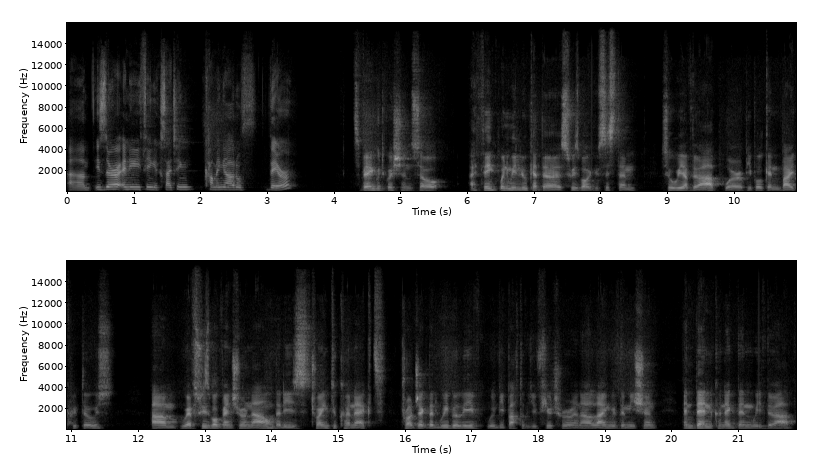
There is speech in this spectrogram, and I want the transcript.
Um, is there anything exciting coming out of there? It's a very good question. So I think when we look at the Swissborg ecosystem, so we have the app where people can buy cryptos. Um, we have Swissborg Venture now that is trying to connect projects that we believe will be part of the future and are aligned with the mission, and then connect them with the app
